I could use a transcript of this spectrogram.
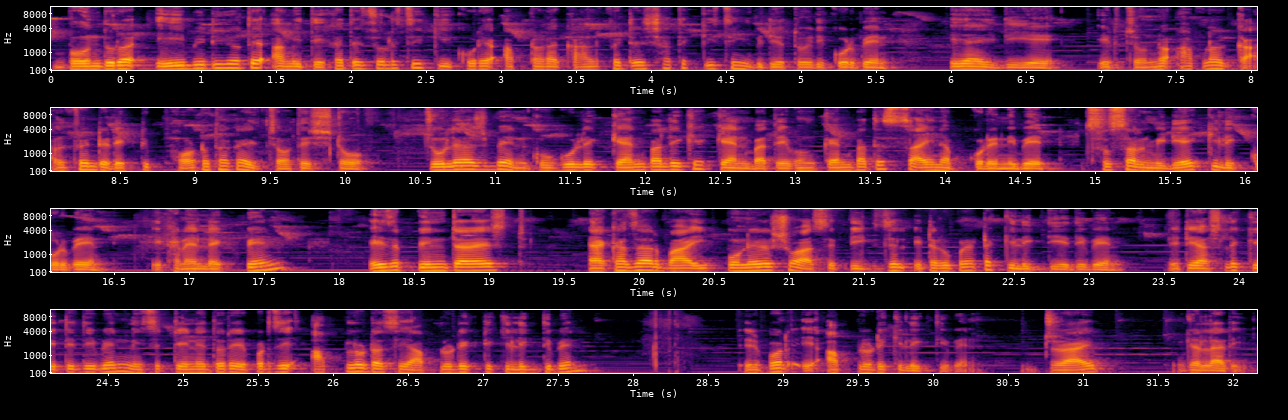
বন্ধুরা, এই ভিডিওতে আমি দেখাতে চলেছি কি করে আপনারা গার্লফ্রেন্ডের সাথে কিসিং ভিডিও তৈরি করবেন এআই দিয়ে। এর জন্য আপনার গার্লফ্রেন্ডের একটি ফটো থাকাই যথেষ্ট। চলে আসবেন গুগলে ক্যানভা লিখে ক্যানভাতে এবং ক্যানভাতে সাইন আপ করে নেবেন। সোশ্যাল মিডিয়ায় ক্লিক করবেন। এখানে লিখবেন, এই যে প্রিন্টারেস্ট এক হাজার বাই পনেরোশো আছে পিক্সেল এটার উপর একটা ক্লিক দিয়ে দিবেন। এটি আসলে কেটে দিবেন, নিচে টেনে ধরে এরপর যে আপলোড আছে আপলোডে একটি ক্লিক দিবেন। এরপর এই আপলোডে ক্লিক দিবেন। ড্রাইভ গ্যালারি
